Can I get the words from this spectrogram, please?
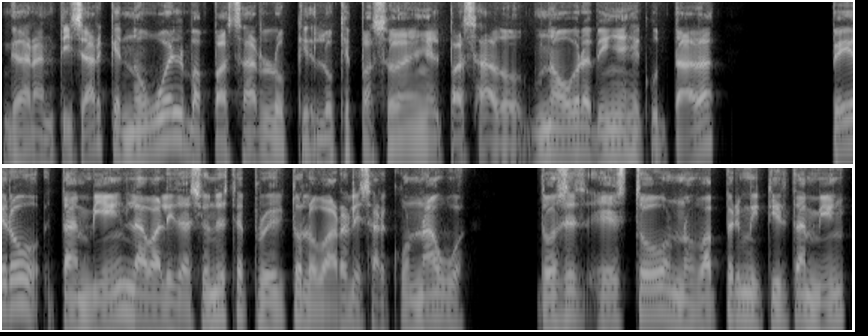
garantizar que no vuelva a pasar lo que, lo que pasó en el pasado. Una obra bien ejecutada pero también la validación de este proyecto lo va a realizar con agua. Entonces, esto nos va a permitir también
